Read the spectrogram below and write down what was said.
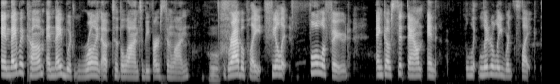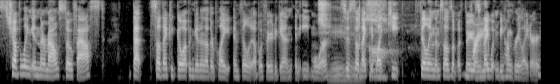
and they would come and they would run up to the line to be first in line Oof. grab a plate fill it full of food and go sit down and li- literally was like shoveling in their mouths so fast that so they could go up and get another plate and fill it up with food again and eat more just so they could like keep filling themselves up with food so they wouldn't be hungry later.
